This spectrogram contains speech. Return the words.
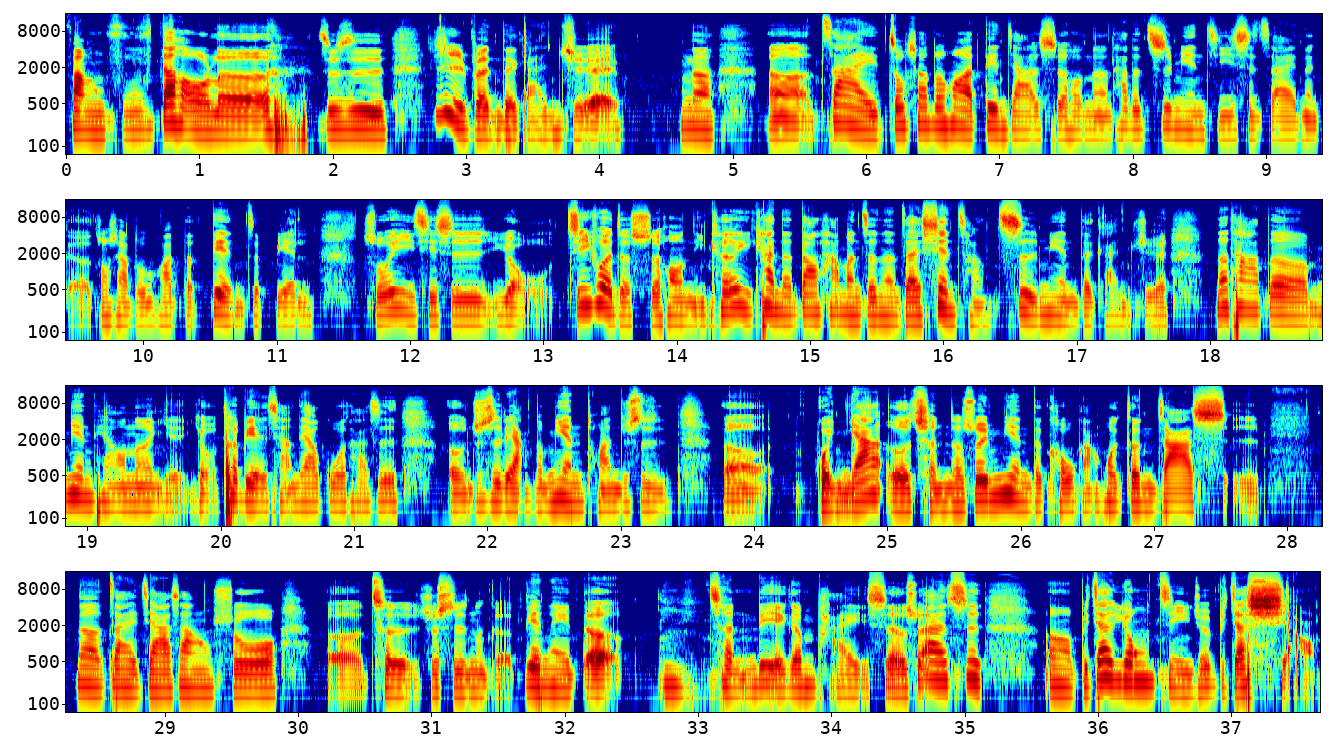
仿佛到了 就是日本的感觉。那呃，在中孝敦化店家的时候呢，它的制面机是在那个中孝敦化的店这边，所以其实有机会的时候，你可以看得到他们真的在现场制面的感觉。那它的面条呢，也有特别强调过，它是呃，就是两个面团就是呃滚压而成的，所以面的口感会更扎实。那再加上说，呃，这就是那个店内的。陈列跟拍摄虽然是嗯比较拥挤，就比较小，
